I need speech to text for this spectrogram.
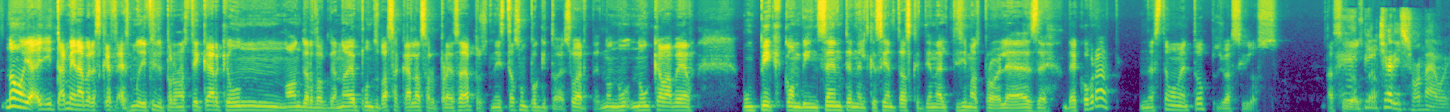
No, y, también, a ver, es que es muy difícil pronosticar que un underdog de nueve puntos va a sacar la sorpresa, pues necesitas un poquito de suerte. No, nunca va a haber un pick convincente en el que sientas que tiene altísimas probabilidades de, cobrar. En este momento, pues yo así los. Así los pinche Arizona, güey.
